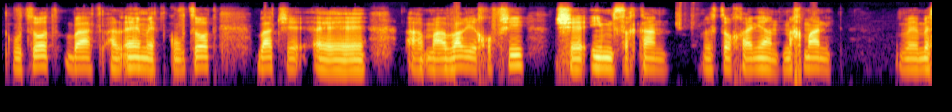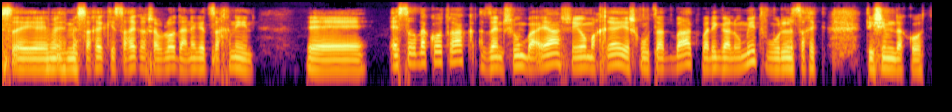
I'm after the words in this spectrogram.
קבוצות בת על אמת, קבוצות בת שהמעבר יהיה חופשי, שאם שחקן, לצורך העניין, נחמני, משחק, ישחק עכשיו, לא יודע, נגד סכנין, אה, עשר דקות רק, אז אין שום בעיה שיום אחרי יש קבוצת בת בליגה הלאומית והוא עולה לשחק 90 דקות.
